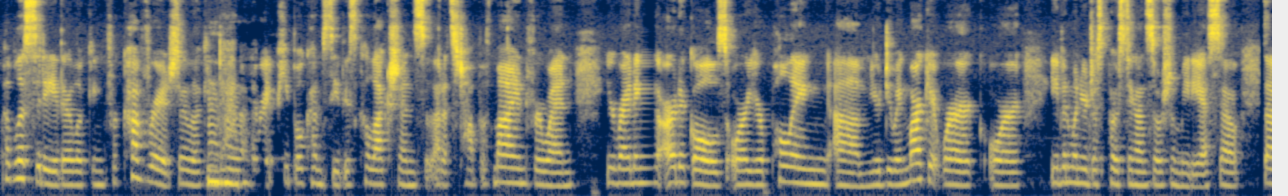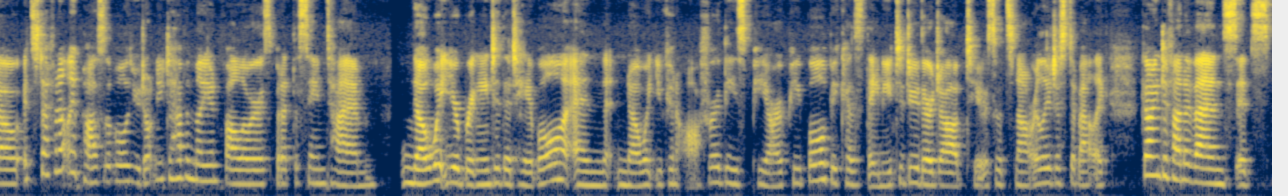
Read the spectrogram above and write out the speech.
publicity they're looking for coverage they're looking mm-hmm. to have the right people come see these collections so that it's top of mind for when you're writing articles or you're pulling um, you're doing market work or even when you're just posting on social media so so it's definitely possible you don't need to have a million followers but at the same time know what you're bringing to the table and know what you can offer these PR people because they need to do their job too. So it's not really just about like going to fun events. It's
